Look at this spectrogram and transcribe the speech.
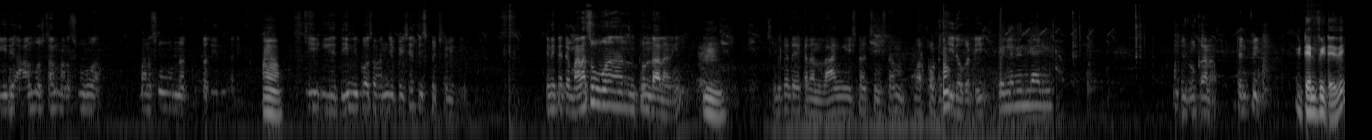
ఇది ఆల్మోస్ట్ ఆల్ మన సూ మన సూ ఉన్నట్టు ఇది అని ఆ. ఈ ఈ దీనికోసం అని చెప్పేసి తీసుకొచ్చాం ఇది. ఎందుకంటే మనసు అంటుండాలని ఉమ్. ఎందుకంటే ఇక్కడ లాంగ్ చేసినా చేసినా వర్కౌట్ ఇది ఒకటి. ఇది లుకానా టెన్ ఫీట్. టెన్ ఫీట్ ఇది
